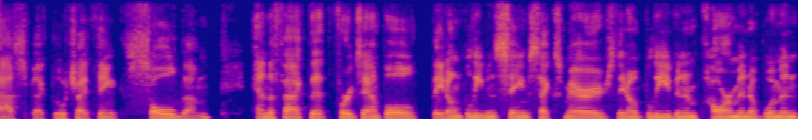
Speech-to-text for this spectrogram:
aspect, which I think sold them and the fact that, for example, they don't believe in same sex marriage, they don't believe in empowerment of women,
